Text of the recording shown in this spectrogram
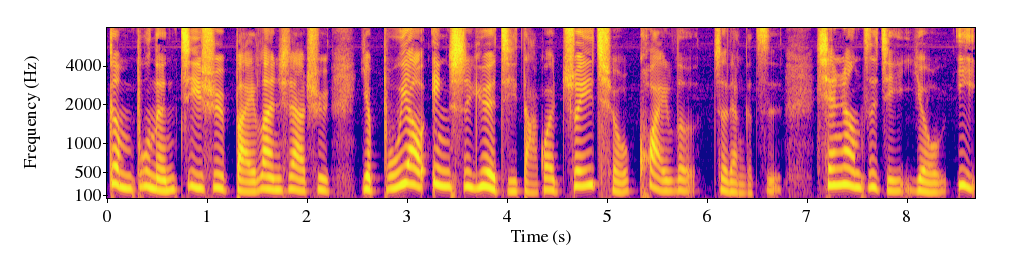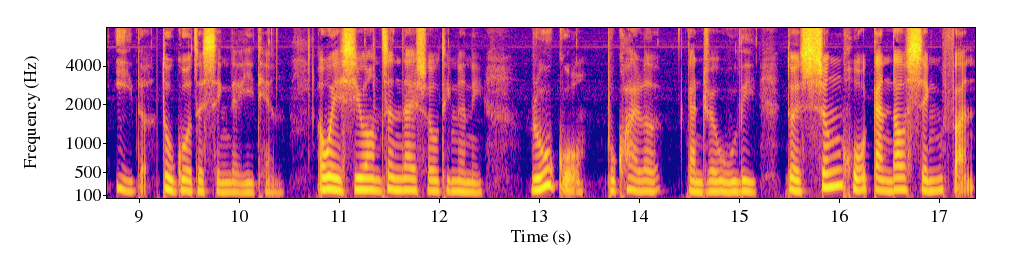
更不能继续摆烂下去，也不要硬是越级打怪追求快乐这两个字，先让自己有意义的度过这新的一天。而我也希望正在收听的你，如果不快乐，感觉无力，对生活感到心烦，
